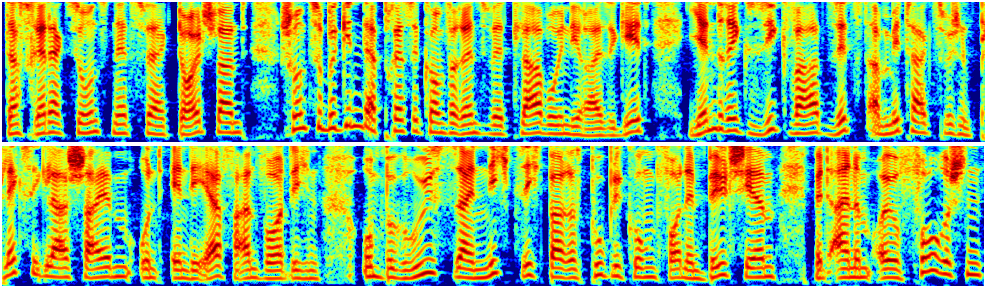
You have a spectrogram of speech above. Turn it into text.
das Redaktionsnetzwerk Deutschland. Schon zu Beginn der Pressekonferenz wird klar, wohin die Reise geht. Jendrik Siegwart sitzt am Mittag zwischen Plexiglasscheiben und NDR-Verantwortlichen und begrüßt sein nicht sichtbares Publikum vor dem Bildschirm mit einem euphorischen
